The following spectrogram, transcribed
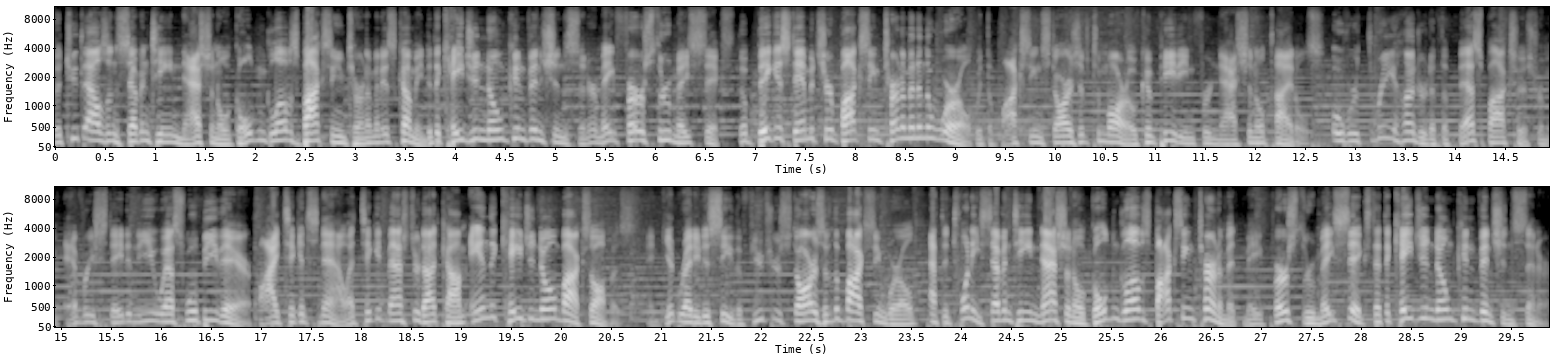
The 2017 National Golden Gloves Boxing Tournament is coming to the Cajun Dome Convention Center May 1st through May 6th. The biggest amateur boxing tournament in the world, with the boxing stars of tomorrow competing for national titles. Over 300 of the best boxers from every state in the U.S. will be there. Buy tickets now at Ticketmaster.com and the Cajun Dome box office. And get ready to see the future stars of the boxing world at the 2017 National Golden Gloves Boxing Tournament May 1st through May 6th at the Cajun Dome Convention Center.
